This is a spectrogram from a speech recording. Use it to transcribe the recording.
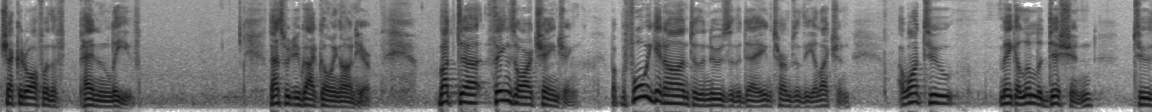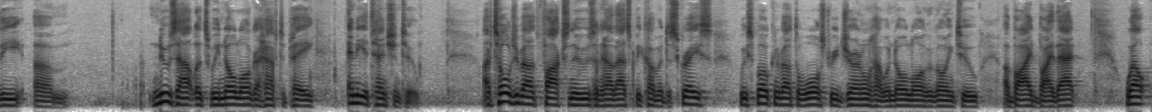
check it off with a pen, and leave. That's what you've got going on here. But uh, things are changing. But before we get on to the news of the day in terms of the election, I want to make a little addition to the um, news outlets we no longer have to pay any attention to. I've told you about Fox News and how that's become a disgrace. We've spoken about the Wall Street Journal, how we're no longer going to abide by that. Well,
